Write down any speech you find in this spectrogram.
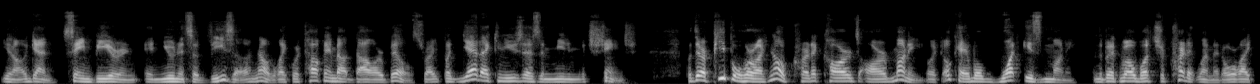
you know, again, same beer in, in units of Visa. No, like we're talking about dollar bills, right? But yet I can use it as a medium of exchange. But there are people who are like, no, credit cards are money. Like, okay, well, what is money? And they're like, well, what's your credit limit? Or like,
